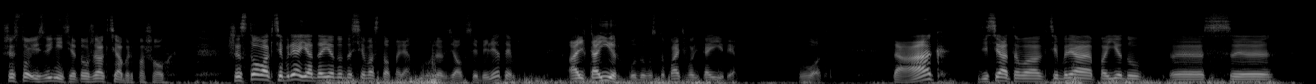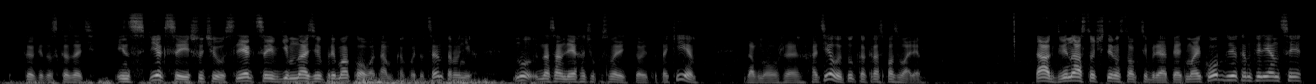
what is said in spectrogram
6, извините, это уже октябрь пошел. 6 октября я доеду до Севастополя. Уже взял все билеты. Альтаир. Буду выступать в Альтаире. Вот. Так. 10 октября поеду э, с, как это сказать, инспекцией, шучу, с лекцией в гимназию Примакова. Там какой-то центр у них. Ну, на самом деле, я хочу посмотреть, кто это такие. Давно уже хотел, и тут как раз позвали. Так, 12-14 октября опять Майкоп, две конференции.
